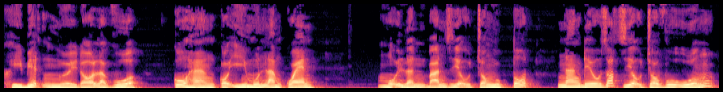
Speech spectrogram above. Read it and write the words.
Khi biết người đó là vua, cô hàng có ý muốn làm quen. Mỗi lần bán rượu cho ngục tốt, nàng đều rót rượu cho vua uống.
